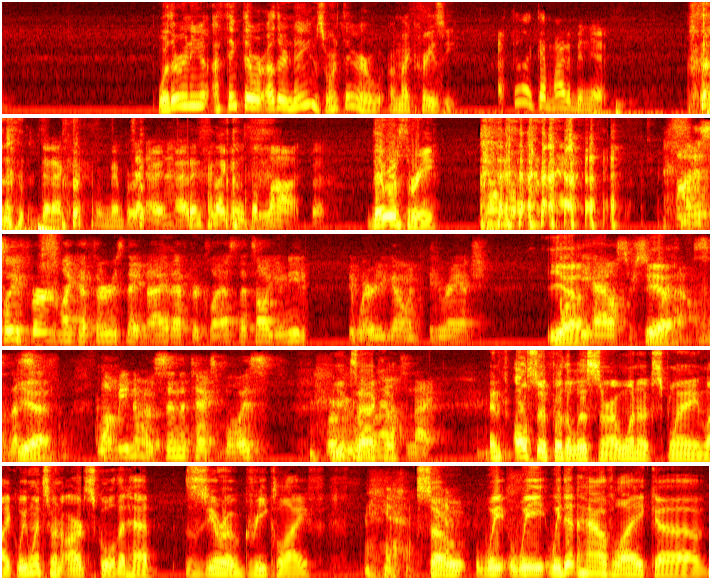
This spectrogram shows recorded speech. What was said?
Were there any? I think there were other names, weren't there? Or am I crazy? I feel like that might have been it. that I can't remember. I, I didn't feel like it was a lot, but There were three. Honestly, for like a Thursday night after class, that's all you need. Where are you going? Titty Ranch, Yeah, House, or Super Yeah. House? So that's, Yeah. Let me know. Send the text, boys. Where are we Exactly. rolling out tonight? and also for the listener, I want to explain. Like, we went to an art school that had zero Greek life, Yeah. so we we we didn't have like uh,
